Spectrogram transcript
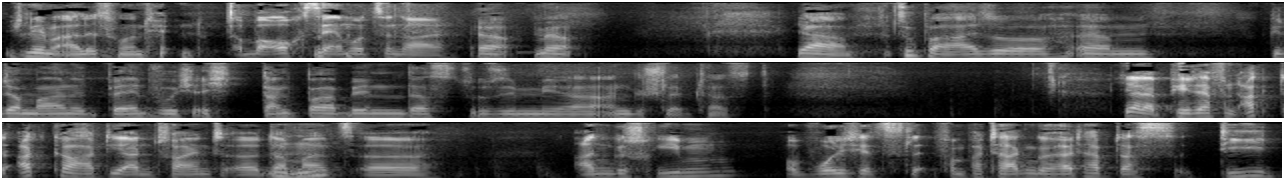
Ich nehme alles von denen. Aber auch sehr emotional. Ja, ja. Ja, super. Also ähm, wieder mal eine Band, wo ich echt dankbar bin, dass du sie mir angeschleppt hast. Ja, der Peter von At- Atka hat die anscheinend äh, damals äh, angeschrieben, obwohl ich jetzt vor ein paar Tagen gehört habe, dass die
